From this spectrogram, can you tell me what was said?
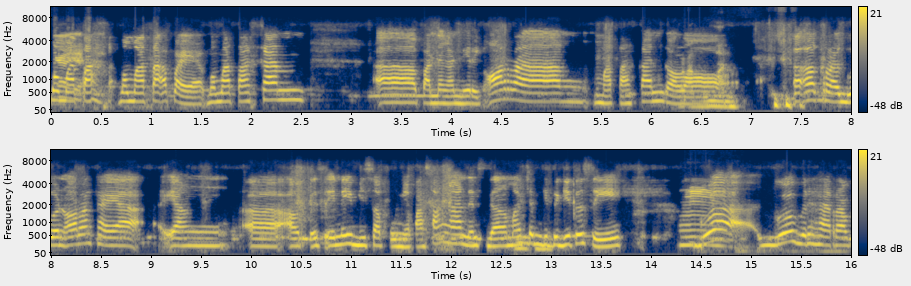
mematah mematah apa ya, mematahkan eh, pandangan miring orang, mematahkan kalau Keraguan. Eh, keraguan orang kayak yang eh, autis ini bisa punya pasangan dan segala macam gitu-gitu sih. Hmm. Gue gue berharap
